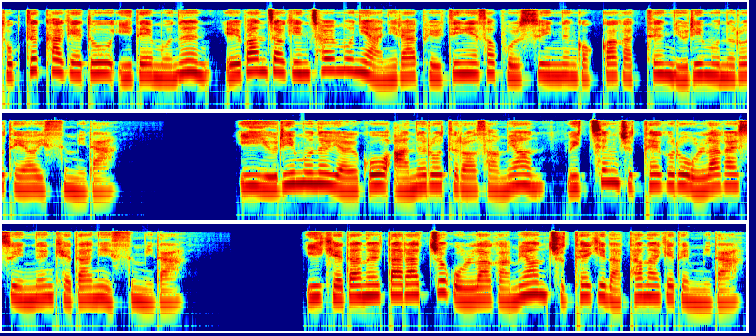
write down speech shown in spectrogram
독특하게도 이 대문은 일반적인 철문이 아니라 빌딩에서 볼 수 있는 것과 같은 유리문으로 되어 있습니다. 이 유리문을 열고 안으로 들어서면 위층 주택으로 올라갈 수 있는 계단이 있습니다. 이 계단을 따라 쭉 올라가면 주택이 나타나게 됩니다.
